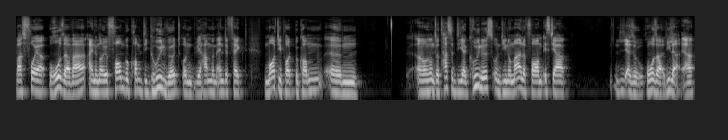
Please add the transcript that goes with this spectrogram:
was vorher rosa war, eine neue Form bekommt, die grün wird. Und wir haben im Endeffekt Mortipod bekommen. Ähm, unsere Tasse, die ja grün ist und die normale Form ist ja also rosa, lila, ja.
